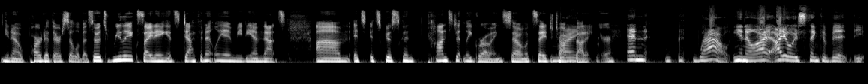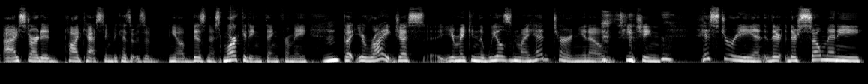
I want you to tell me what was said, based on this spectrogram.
you know part of their syllabus. So it's really exciting. It's definitely a medium that's um, it's it's just constantly growing. So I'm excited to talk right. about it here. And wow, you know, I, I always think of it. I started podcasting because it was a you know a business marketing thing for me. Mm-hmm. But you're right. Just you're making the wheels in my head turn. You know, teaching history and there there's so many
